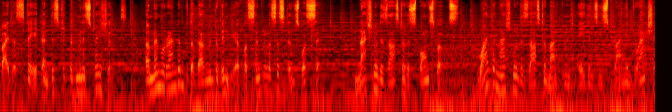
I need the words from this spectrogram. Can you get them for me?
by the state and district administrations. A memorandum to the Government of India for central assistance was sent. National Disaster Response Force. While the National Disaster Management Agency sprang into action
